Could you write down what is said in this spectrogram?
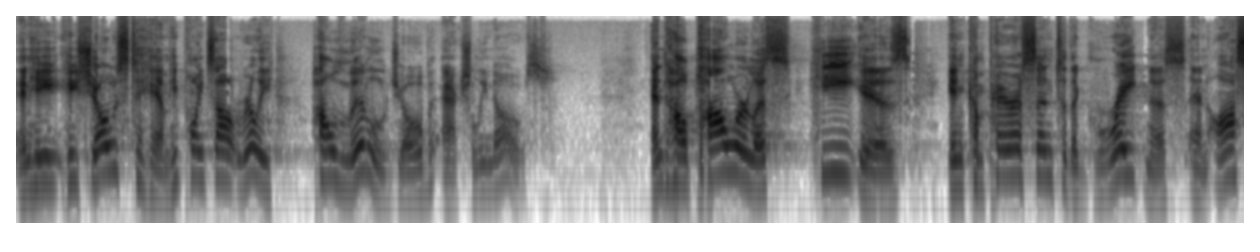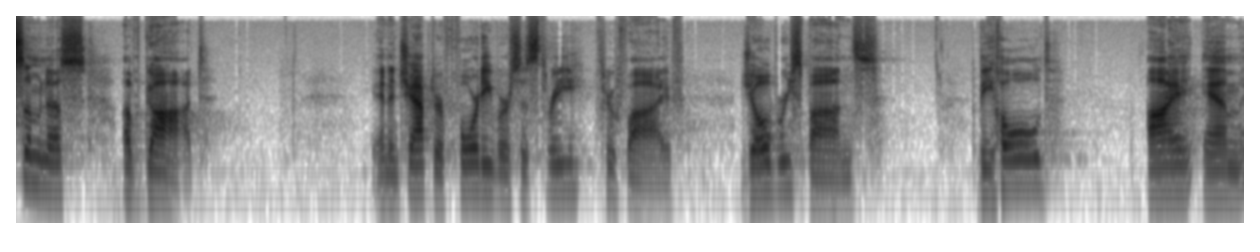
And he, he shows to him, he points out really how little Job actually knows and how powerless he is in comparison to the greatness and awesomeness of God. And in chapter 40, verses 3 through 5, Job responds Behold, I am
